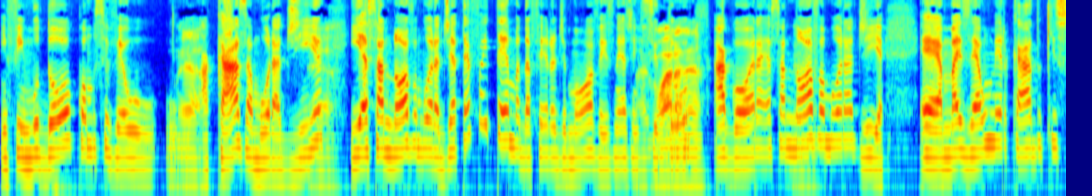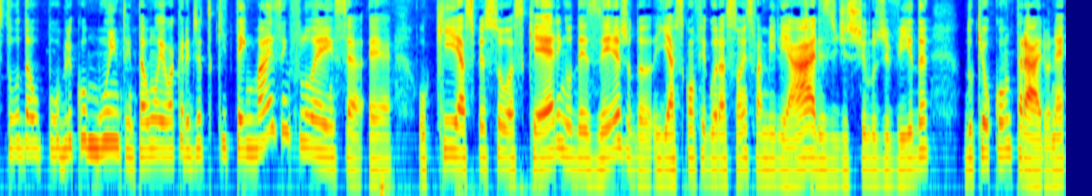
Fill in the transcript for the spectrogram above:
enfim, mudou como se vê o, o é. a casa, a moradia, é. e essa nova moradia até foi tema da feira de imóveis, né? A gente agora, citou né? agora essa nova moradia. É, mas é um mercado que estuda o público muito, então eu acredito que tem mais influência é, o que as pessoas querem, o desejo do, e as configurações familiares de estilo de vida do que o contrário, né?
